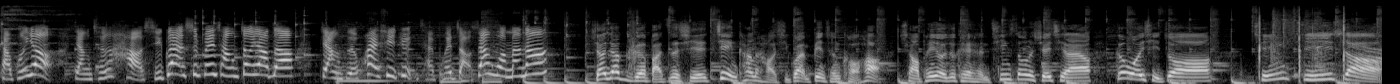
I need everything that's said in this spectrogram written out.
小朋友养成好习惯是非常重要的哦，这样子坏细菌才不会找上我们呢。香蕉哥哥把这些健康的好习惯变成口号，小朋友就可以很轻松的学起来哦。跟我一起做哦，勤洗手，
